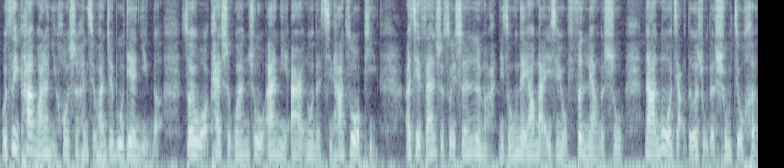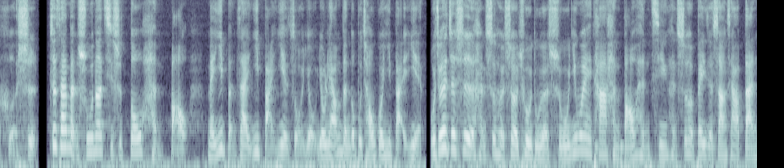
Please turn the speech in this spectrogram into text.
我自己看完了以后是很喜欢这部电影的，所以我开始关注安妮·埃尔诺的其他作品。而且三十岁生日嘛，你总得要买一些有分量的书，那诺奖得主的书就很合适。这三本书呢，其实都很薄。每一本在一百页左右，有两本都不超过一百页。我觉得这是很适合社畜读的书，因为它很薄很轻，很适合背着上下班，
